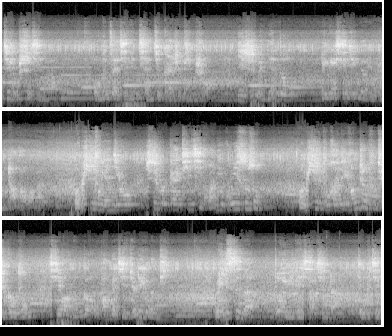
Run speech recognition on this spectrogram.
这种事情呢，我们在几年前就开始听说，一直每年都零零星星的有人找到我们，我们试图研究。是不是该提起环境公益诉讼？我们试图和地方政府去沟通，希望能够点小进展，都不尽如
